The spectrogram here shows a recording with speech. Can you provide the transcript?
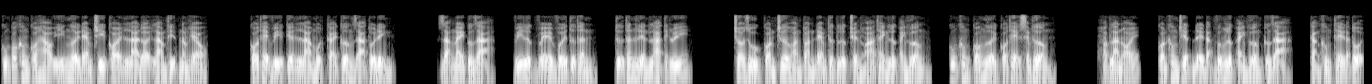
Cũng có không có hảo ý người đem chi coi là đợi làm thịt năm heo. Có thể vị kia là một cái cường giả tối đỉnh. Dạng này cường giả, vĩ lực về với tự thân tự thân liền là tích lũy. Cho dù còn chưa hoàn toàn đem thực lực chuyển hóa thành lực ảnh hưởng, cũng không có người có thể xem thường. Hoặc là nói, còn không triệt để đặt vững lực ảnh hưởng cường giả, càng không thể đắc tội.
